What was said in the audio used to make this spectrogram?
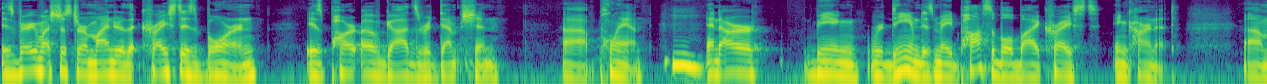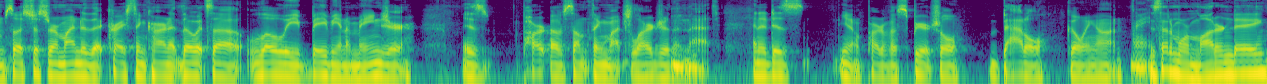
is very much just a reminder that Christ is born, is part of God's redemption uh, plan, and our being redeemed is made possible by Christ incarnate. Um, so it's just a reminder that Christ incarnate, though it's a lowly baby in a manger, is part of something much larger than that, and it is you know part of a spiritual battle going on. right. is that a more modern day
